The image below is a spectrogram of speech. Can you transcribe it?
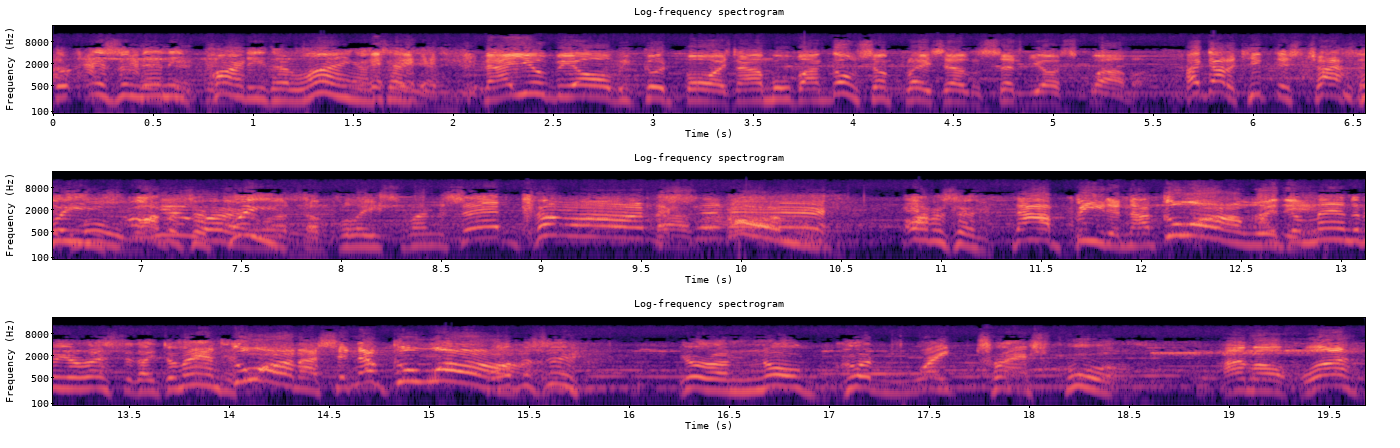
There isn't any party. They're lying, I tell you. now, you be all be good boys. Now, move on. Go someplace else and settle your squabble. I gotta keep this traffic Please, moving. officer, You please. what the policeman said. Come on, sinner. Oh, officer. Now, beat it. Now, go on I with it. I demand to be arrested. I demand it. Go on, I said. Now, go on. Officer, you're a no good white trash fool. I'm a what?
